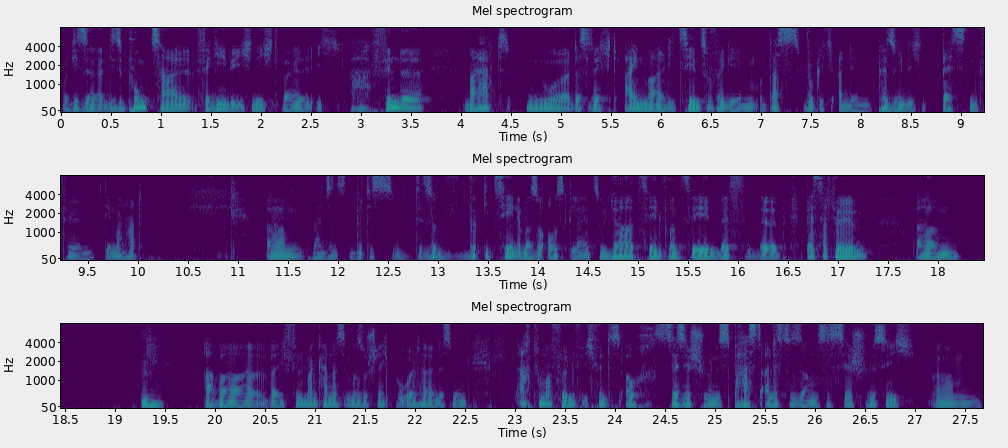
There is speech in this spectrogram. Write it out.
und diese, diese Punktzahl vergebe ich nicht, weil ich ah, finde, man hat nur das Recht, einmal die 10 zu vergeben und das wirklich an den persönlich besten Film, den man hat. Ähm, weil ansonsten wird das, so wirkt die 10 immer so ausgeleitet, so ja, 10 von 10, best, be, bester Film. Ähm, mhm. Aber, weil ich finde, man kann das immer so schlecht beurteilen, deswegen 8,5. Ich finde es auch sehr, sehr schön. Es passt alles zusammen, es ist sehr schlüssig. Ähm,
